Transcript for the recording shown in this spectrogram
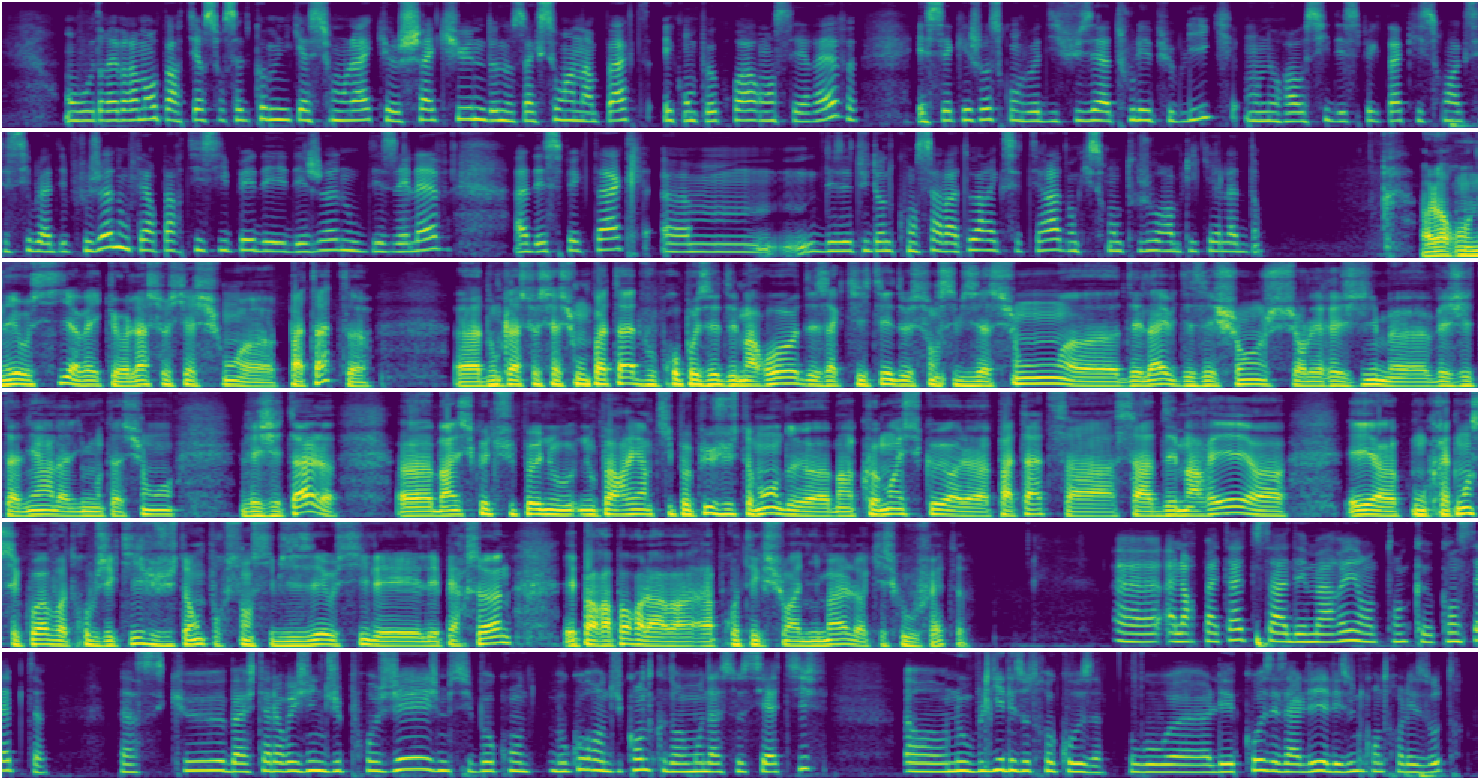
On voudrait vraiment partir sur cette communication-là, que chacune de nos actions a un impact et qu'on peut croire en ses rêves. Et c'est quelque chose qu'on veut diffuser à tous les publics. On aura aussi des spectacles qui seront accessibles à des plus jeunes ou faire participer des, jeunes ou des élèves à des spectacles, euh, des étudiants de conservatoire, etc. Donc ils seront toujours impliqués là-dedans. Alors on est aussi avec euh, l'association euh, Patate. Euh, donc l'association Patate, vous proposez des maraudes, des activités de sensibilisation, euh, des lives, des échanges sur les régimes euh, végétaliens, l'alimentation végétale. Ben, est-ce que tu peux nous, parler un petit peu plus justement de ben, comment est-ce que Patate ça, a démarré et concrètement c'est quoi votre objectif justement pour sensibiliser aussi les, personnes et par rapport à la protection animale, qu'est-ce que vous faites? Alors Patate, ça a démarré en tant que concept parce que bah, j'étais à l'origine du projet. Je me suis beaucoup, beaucoup rendu compte que dans le monde associatif, on oubliait les autres causes, ou euh, les causes elles allaient les unes contre les autres.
